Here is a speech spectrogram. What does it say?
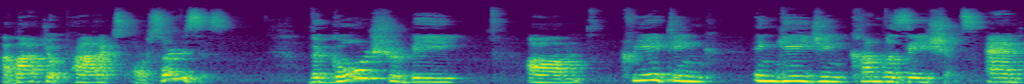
about your products or services. The goal should be um, creating engaging conversations and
